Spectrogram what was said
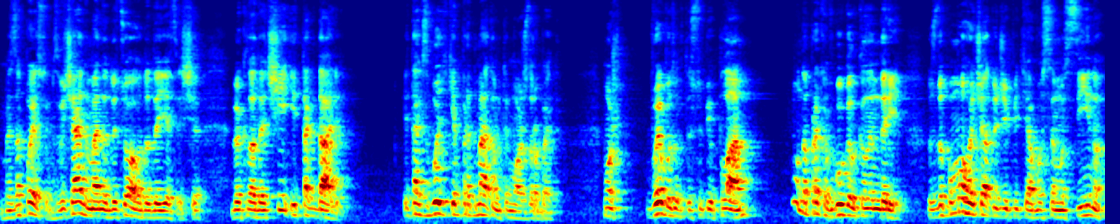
Ми записуємо. Звичайно, в мене до цього додається ще викладачі і так далі. І так з будь-яким предметом ти можеш зробити. Можеш вибудувати собі план, ну, наприклад, в Google календарі, з допомогою чату GPT або самостійно,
